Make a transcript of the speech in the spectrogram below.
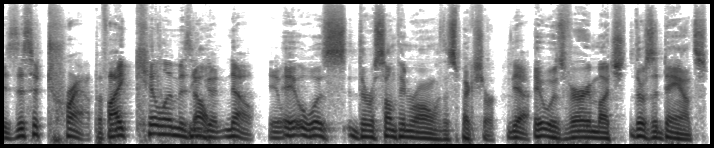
is this a trap? If I kill him, is No. he good? No. It, It was there was something wrong with this picture. Yeah. It was very much there's a dance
